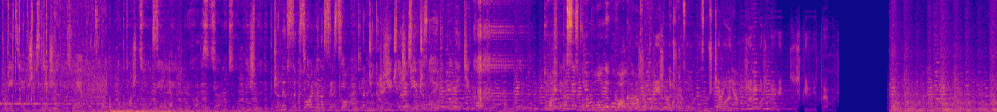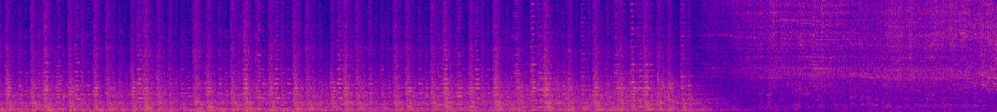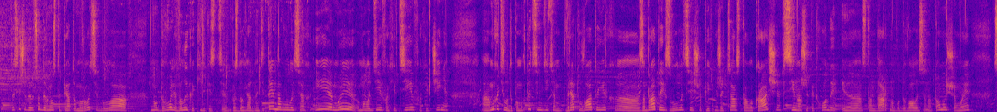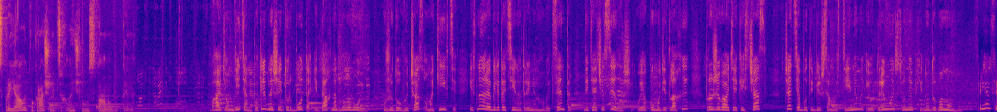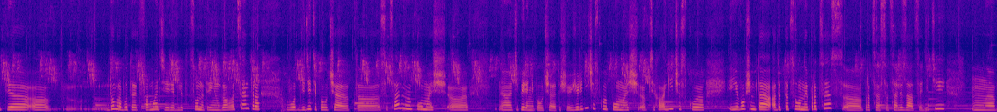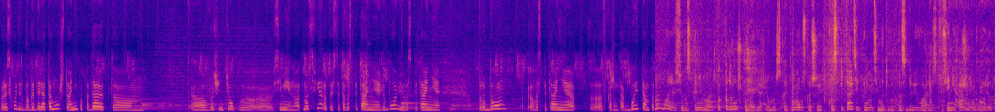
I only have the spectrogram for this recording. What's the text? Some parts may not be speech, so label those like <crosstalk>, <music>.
Поліція частіше фіксує випадки домашнього насилля. Бригада соціально-психологічної допомоги. чинив сексуальне насильство над чотирирічною дівчинкою. Домашнє насильство набуло небувалого розмаху. Звукове Звукове знущання. дуже важливі суспільні теми. 1995 році була ну, доволі велика кількість бездоглядних дітей на вулицях, і ми, молоді фахівці, фахівчині, е, ми хотіли допомогти цим дітям, врятувати їх, е, забрати їх з вулиці, щоб їхнє життя стало краще. Всі наші підходи е, стандартно будувалися на тому, що ми сприяли покращенню психологічного стану дитини. Багатьом дітям потрібна ще й турбота і дах над головою. Уже довгий час у Макіївці існує реабілітаційно-тренінговий центр Дитяче селище, у якому дітлахи проживають якийсь час, вчаться бути більш самостійними і отримують всю необхідну допомогу. В принципе, э, дом работает в формате реабилитационно-тренингового центра, вот, где дети получают э, социальную помощь, э, э, теперь они получают еще и юридическую помощь, э, психологическую. И, в общем-то, адаптационный процесс, э, процесс социализации детей м, э, происходит благодаря тому, что они попадают эм, э, в очень теплую э, семейную атмосферу. То есть это воспитание любовью, воспитание трудом, э, воспитание, э, скажем так, бытом. Нормально все воспринимают, как подружку, наверное, можно сказать. Не могу сказать, что я как воспитатель, понимаете, мы этого как раз и добивались. То есть я не хожу, не говорю,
